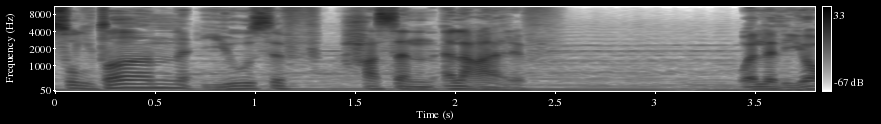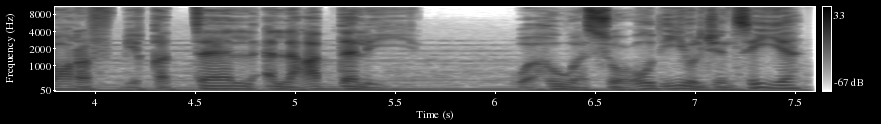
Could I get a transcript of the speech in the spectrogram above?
سلطان يوسف حسن العارف والذي يعرف بقتال العبدلي وهو سعودي الجنسية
